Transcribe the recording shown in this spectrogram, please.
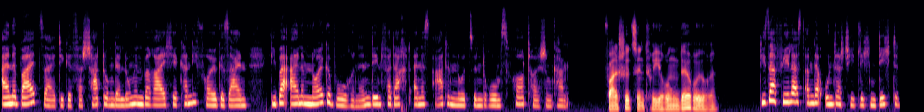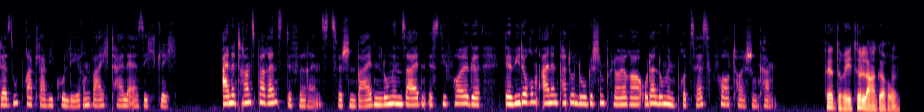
Eine beidseitige Verschattung der Lungenbereiche kann die Folge sein, die bei einem Neugeborenen den Verdacht eines Atemnotsyndroms vortäuschen kann. Falsche Zentrierung der Röhre Dieser Fehler ist an der unterschiedlichen Dichte der supraklavikulären Weichteile ersichtlich eine Transparenzdifferenz zwischen beiden Lungenseiten ist die Folge, der wiederum einen pathologischen Pleura oder Lungenprozess vortäuschen kann. Verdrehte Lagerung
